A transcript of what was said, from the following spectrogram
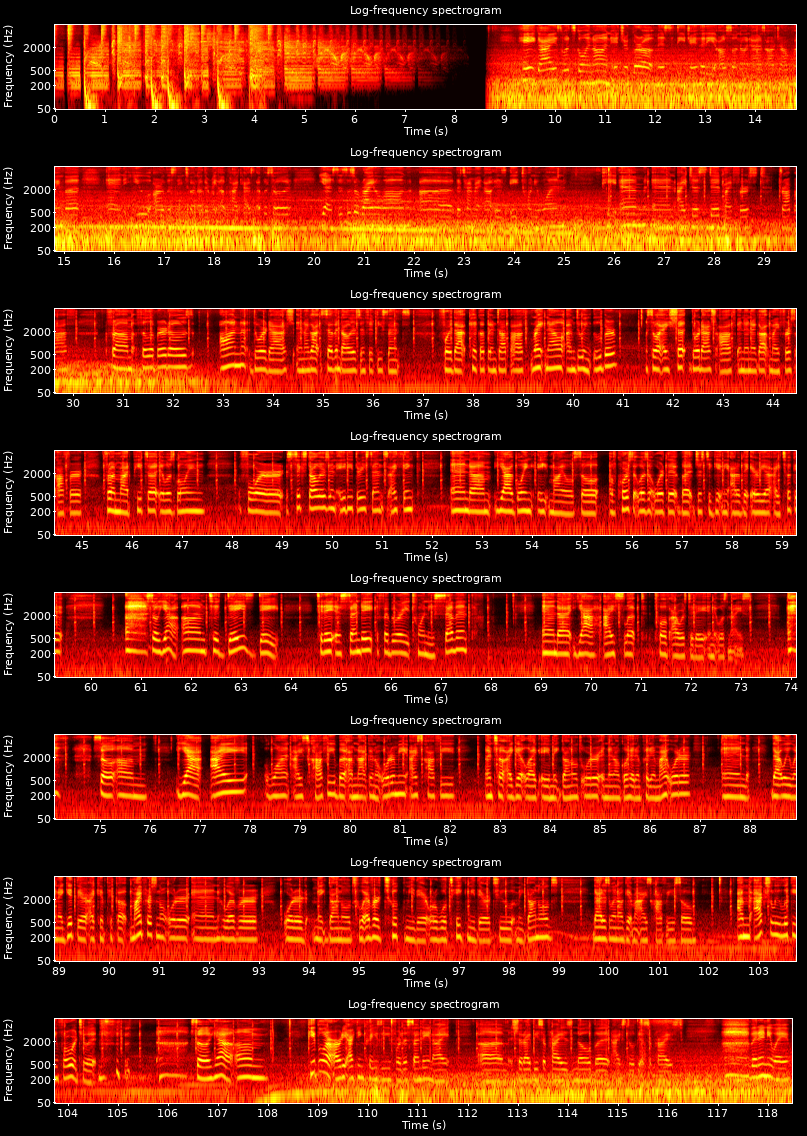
Hey guys, what's going on? It's your girl, Miss DJ Hoodie, also known as Audra Quaimba, and you are listening to another Re-up Podcast episode. Yes, this is a ride along. Uh, the time right now is 8:21 p.m. and I just did my first drop off from Filiberto's on DoorDash, and I got seven dollars and fifty cents for that pickup and drop off. Right now, I'm doing Uber. So I shut DoorDash off and then I got my first offer from Mod Pizza. It was going for $6.83, I think. And um, yeah, going eight miles. So, of course, it wasn't worth it, but just to get me out of the area, I took it. Uh, so, yeah, um, today's date Today is Sunday, February 27th. And uh, yeah, I slept 12 hours today and it was nice. so, um, yeah, I want iced coffee, but I'm not going to order me iced coffee until I get like a McDonald's order and then I'll go ahead and put in my order. And that way, when I get there, I can pick up my personal order and whoever ordered McDonald's, whoever took me there or will take me there to McDonald's, that is when I'll get my iced coffee. So I'm actually looking forward to it. so yeah, um people are already acting crazy for the Sunday night. Um, should I be surprised? No, but I still get surprised. but anyway,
